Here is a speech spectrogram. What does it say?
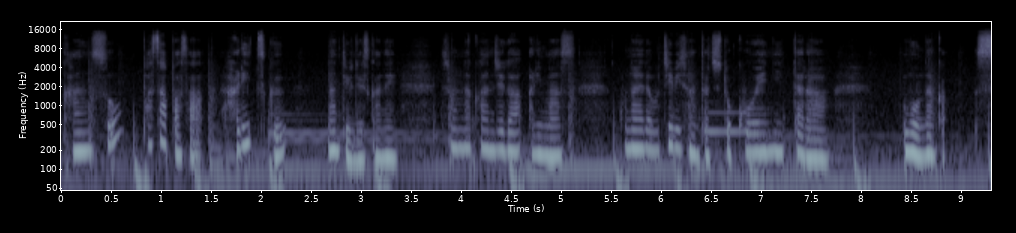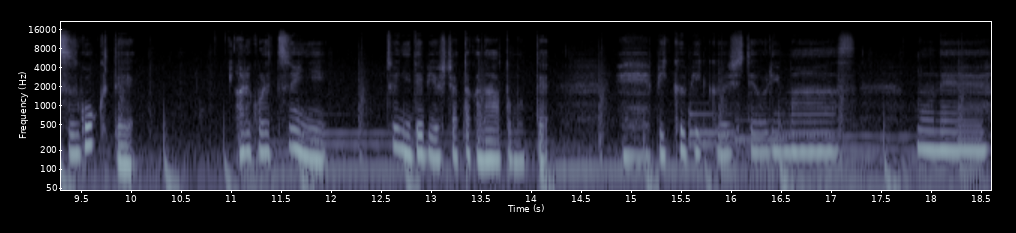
乾燥？パサパサ張り付く？何て言うんですかね。そんな感じがあります。この間おちびさんたちと公園に行ったらもうなんかすごくてあれこれついについにデビューしちゃったかなと思って、えー、ビクビクしております。もうね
